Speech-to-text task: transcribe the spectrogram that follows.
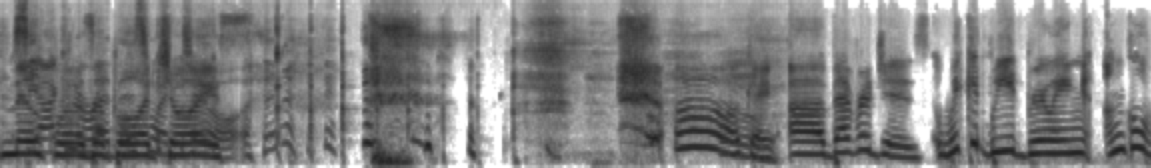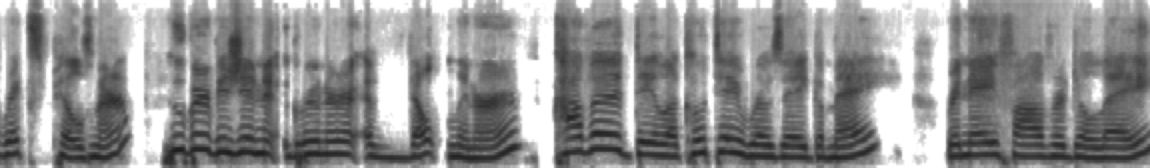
Milk I coulda was a read this bullet one, choice. Oh, okay. Uh, beverages: Wicked Weed Brewing, Uncle Rick's Pilsner, Huber Vision Gruner Veltliner, Cava de la Cote Rose Gamay, Rene Favre Dolay,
